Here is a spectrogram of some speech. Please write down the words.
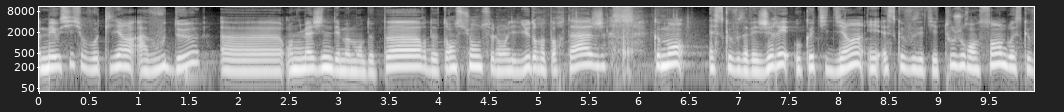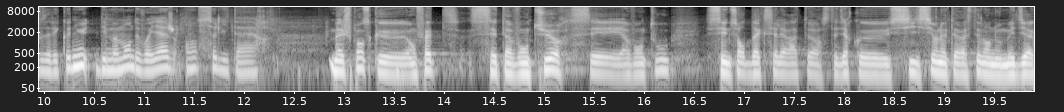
mais aussi sur votre lien à vous deux? Euh, On imagine des moments de peur, de tension selon les lieux de reportage. Comment est-ce que vous avez géré au quotidien et est-ce que vous étiez toujours ensemble ou est-ce que vous avez connu des moments de voyage en solitaire? Mais je pense que en fait, cette aventure, c'est avant tout, c'est une sorte d'accélérateur. C'est-à-dire que si, si on était resté dans nos médias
